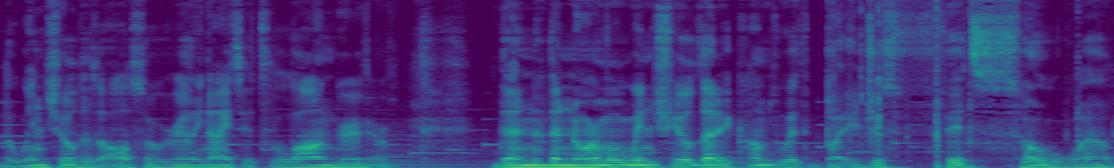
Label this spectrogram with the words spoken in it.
the windshield is also really nice it's longer than the normal windshield that it comes with but it just fits so well.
